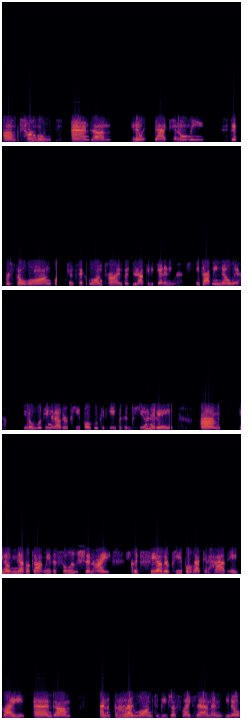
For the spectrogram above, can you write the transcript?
um, tone, and um, you know that can only stick for so long. Well, it can stick a long time, but you're not going to get anywhere. It got me nowhere. You know, looking at other people who could eat with impunity, um, you know, never got me the solution. I could see other people that could have a bite. And um and God I long to be just like them and you know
